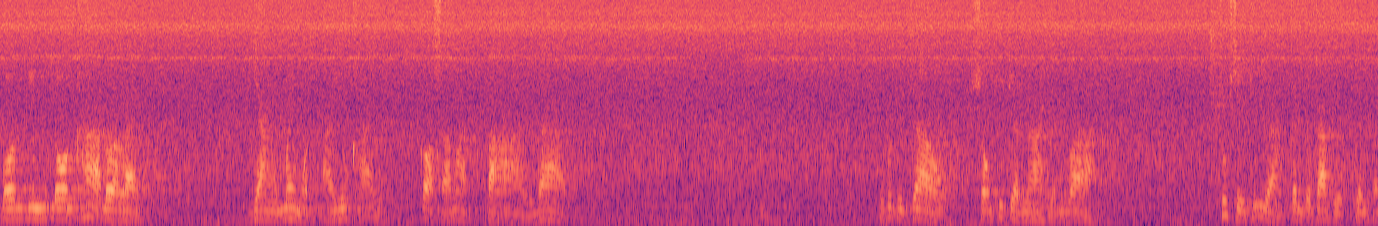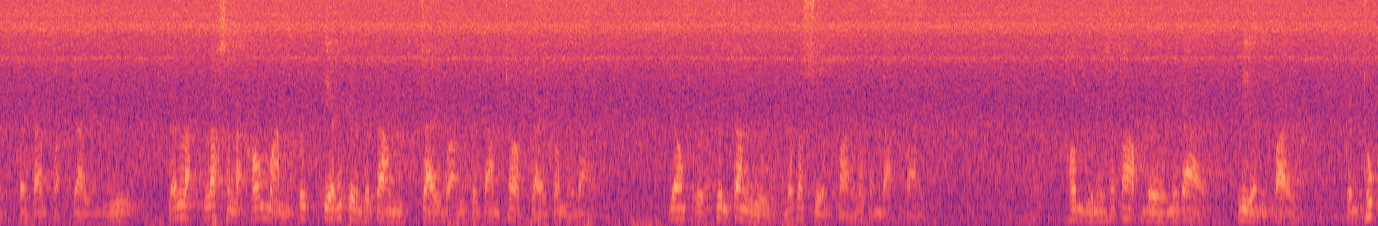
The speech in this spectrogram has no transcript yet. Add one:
โดนยิงโดนฆ่าโดนอะไร ยังไม่หมดอายุไข ก็สามารถตายได้พระพุทธเจ้าทรงพิจารณาเห็นว่า ทุกสิ่งทุกอย่างเป็นไปตามเหตุเป็นไปตามปัจจัยอย่างนี้ และลักษณะของมันไปเปลี่ยนเป็นไปตามใจหวังไปตามชอบใจก็ไม่ได้ ย่อมเกิดขึ้นตั้งอยู่ แล้วก็เสื่อมไปแล้วก็ดับไปทนอยู่ในสภาพเดิมไม่ได้ เปลี่ยนไปเป็นทุก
